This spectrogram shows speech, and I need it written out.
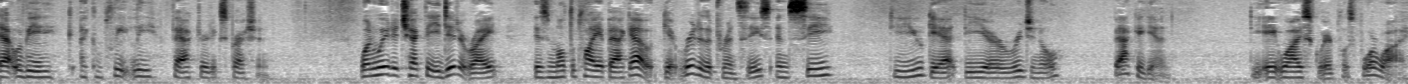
that would be a completely factored expression. One way to check that you did it right is multiply it back out. Get rid of the parentheses and see do you get the original back again, the 8y squared plus 4y.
